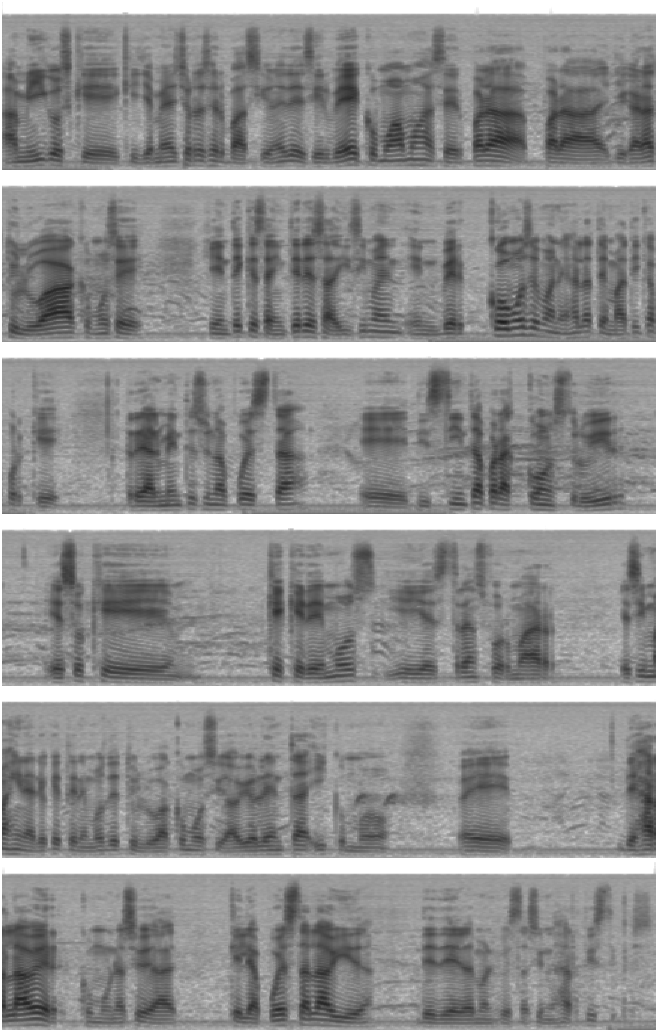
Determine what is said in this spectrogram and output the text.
amigos que, ya me han hecho reservaciones de decir, ve, ¿cómo vamos a hacer para, para llegar a Tuluá? ¿Cómo se...? Gente que está interesadísima en, ver cómo se maneja la temática, porque realmente es una apuesta eh, distinta para construir eso que, queremos y es transformar ese imaginario que tenemos de Tuluá como ciudad violenta y como eh, dejarla ver como una ciudad que le apuesta la vida desde las manifestaciones artísticas.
